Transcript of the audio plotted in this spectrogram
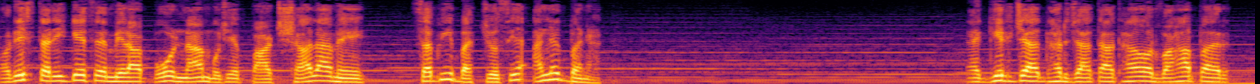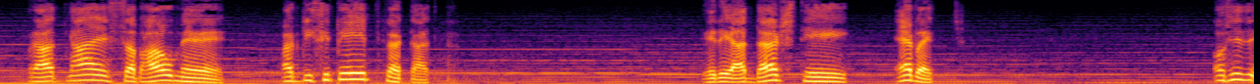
और इस तरीके से मेरा बोलना मुझे पाठशाला में सभी बच्चों से अलग बना मैं गिरजा घर जाता था और वहाँ पर प्रार्थनाएँ सभाओं में पार्टिसिपेट करता था। मेरे आदर्श थे एबट और इस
